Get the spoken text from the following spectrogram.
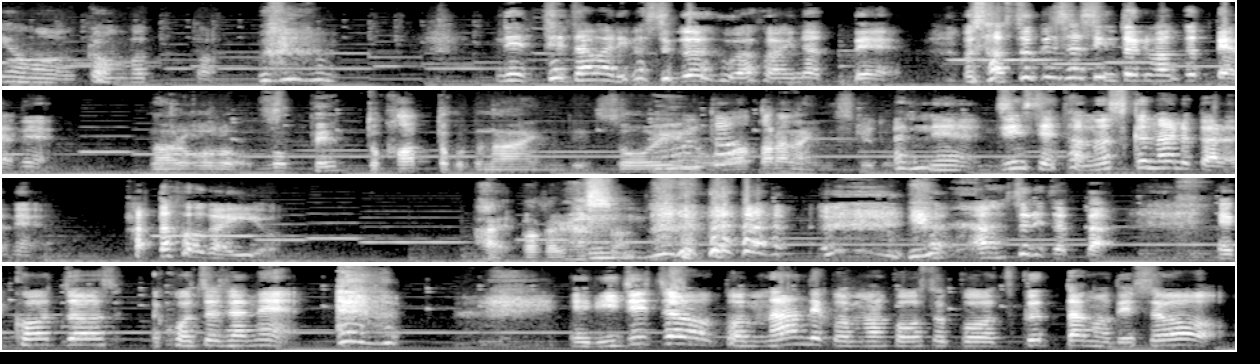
いや、もう頑張った。で、手触りがすごいふわふわになって、もう早速写真撮りまくったよね。い。なるほど。僕ペット飼ったことないんで、そういうのわからないんですけどあ。のね、人生楽しくなるからね、買った方がいいよ。はい、わかりました。いや、あ、それちゃった。え、校長、校長じゃねえ。え、理事長、この、なんでこの校則を作ったのでしょう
